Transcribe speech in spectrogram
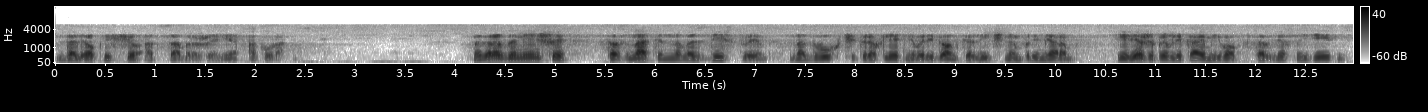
далек еще от соображения аккуратности. Мы гораздо меньше сознательно воздействуем на двух-четырехлетнего ребенка личным примером и реже привлекаем его к совместной деятельности.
